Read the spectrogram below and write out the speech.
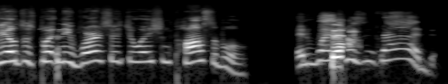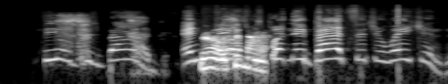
Fields was put in the worst situation possible. and Wentz Sam- wasn't bad. Fields was bad. And No, Fields was put in a bad situation.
